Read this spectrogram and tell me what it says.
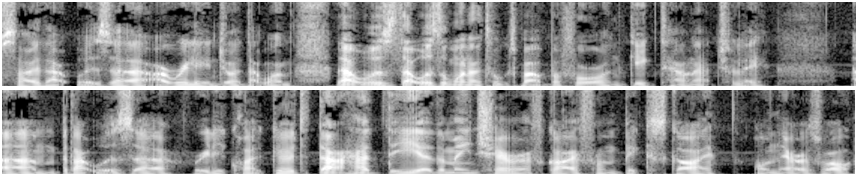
So that was uh, I really enjoyed that one. That was that was the one I talked about before on Geektown actually. Um, but that was uh, really quite good. That had the uh, the main sheriff guy from Big Sky on there as well.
